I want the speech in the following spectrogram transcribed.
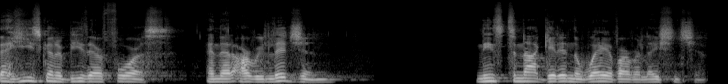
that he's going to be there for us and that our religion needs to not get in the way of our relationship.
